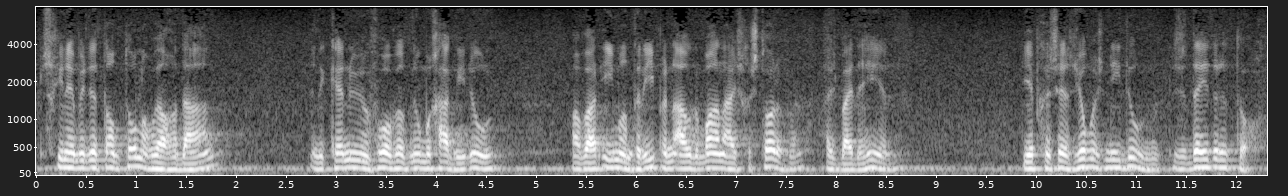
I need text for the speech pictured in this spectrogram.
Misschien heb je dit dan toch nog wel gedaan. En ik ken nu een voorbeeld noemen, ga ik niet doen. Maar waar iemand riep, een oude man, hij is gestorven. Hij is bij de Heer. Die heeft gezegd, jongens, niet doen. Ze deden het toch.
